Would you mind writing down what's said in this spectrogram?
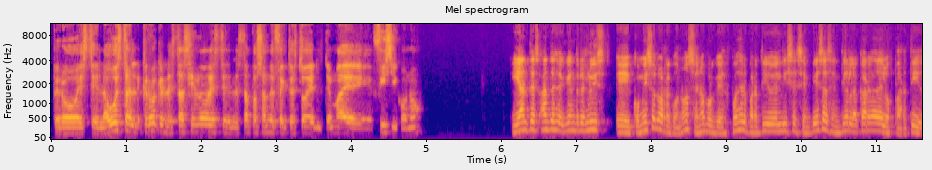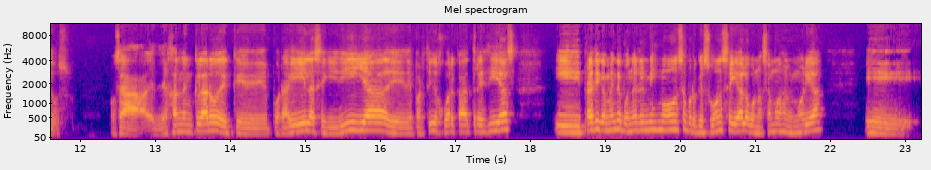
Pero este, la U está, creo que le está haciendo, este, le está pasando efecto esto del tema de físico, ¿no? Y antes, antes de que entres, Luis, eh, Comiso lo reconoce, ¿no? Porque después del partido él dice, se empieza a sentir la carga de los partidos. O sea, dejando en claro de que por ahí la seguidilla de, de partidos, jugar cada tres días y prácticamente poner el mismo once, porque su once ya lo conocemos de memoria, eh,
